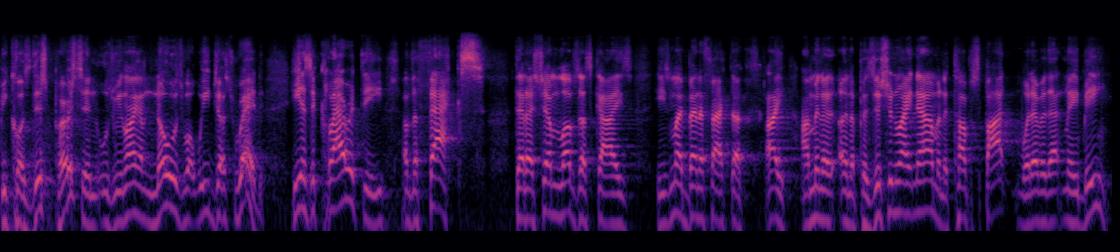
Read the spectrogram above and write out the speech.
because this person who's relying on knows what we just read. He has a clarity of the facts that Hashem loves us, guys. He's my benefactor. I I'm in a in a position right now. I'm in a tough spot, whatever that may be.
